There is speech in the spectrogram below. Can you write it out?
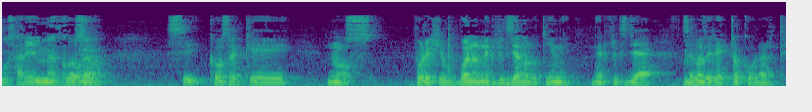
Usaría el mes de Cosa, prueba. sí, cosa que nos, por ejemplo, bueno, Netflix ya no lo tiene. Netflix ya se va directo a cobrarte.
